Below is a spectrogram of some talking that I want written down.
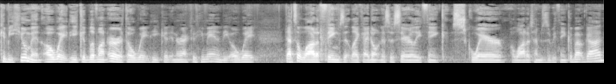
could be human. Oh wait, he could live on Earth. Oh wait, he could interact with humanity. Oh wait, that's a lot of things that like I don't necessarily think square a lot of times as we think about God.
